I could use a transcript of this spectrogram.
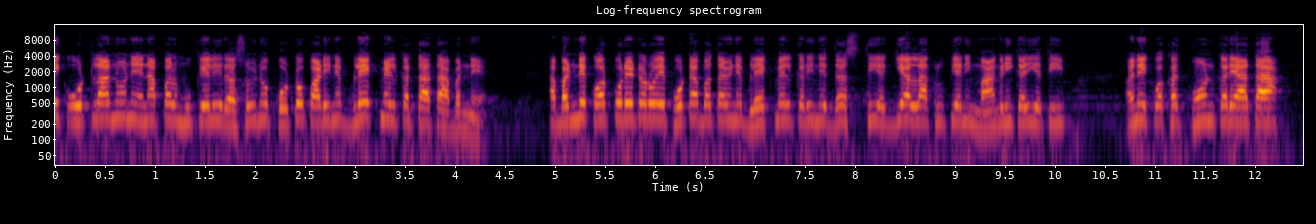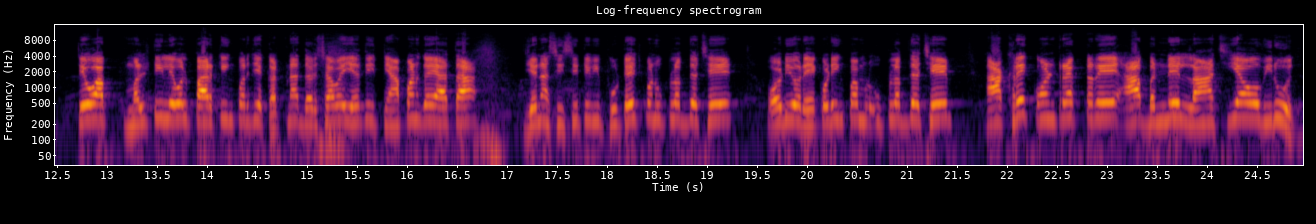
એક ઓટલાનો ને એના પર મૂકેલી રસોઈનો ફોટો પાડીને બ્લેકમેલ કરતા હતા આ બંને. આ બંને કોર્પોરેટરો એ ફોટા બતાવીને બ્લેકમેલ કરીને દસથી અગિયાર લાખ રૂપિયાની માંગણી કરી હતી અનેક વખત ફોન કર્યા હતા. તેઓ આ મલ્ટી લેવલ પાર્કિંગ પર જે ઘટના દર્શાવાઈ હતી, ત્યાં પણ ગયા હતા. જેના સીસીટીવી ફૂટેજ પણ ઉપલબ્ધ છે. ઓડિયો રેકોર્ડિંગ પણ ઉપલબ્ધ છે. આખરે કોન્ટ્રાક્ટરે આ બંને લાંચિયાઓ વિરુદ્ધ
